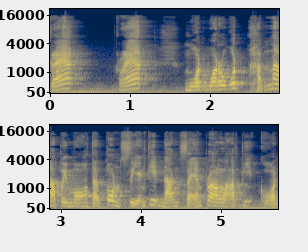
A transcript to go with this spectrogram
แกรก แกรก หมวดวรวุฒิหันหน้าไปมองแต่ต้นเสียงที่ดังแสนประหลาดพิกล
